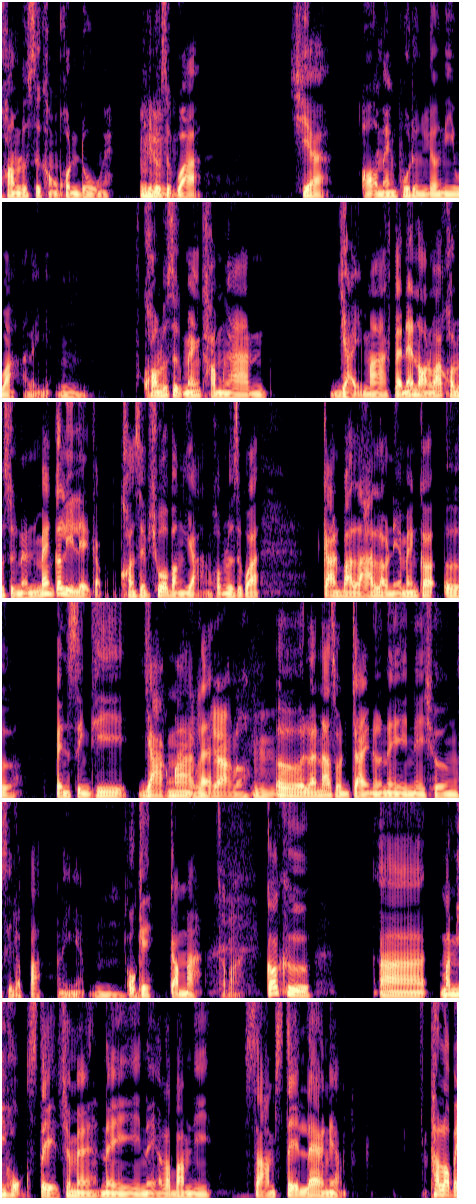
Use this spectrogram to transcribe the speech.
ความรู้สึกของคนดูไงที่อืมรู้สึกว่า เชี่ยอ๋อแม่งพูดถึงเรื่องนี้ว่ะอะไรเงี้ยอืม ความรู้สึกแม่งทำงานใหญ่มาก แต่แน่นอนว่าความรู้สึกนั้นแม่งก็ relate กับ conceptual บางอย่าง ผมรู้สึกว่าการ balance เหล่านี้แม่งก็เออ เป็นสิ่งที่ยากมากและยากเนาะเออ และน่าสนใจเนอะในในเชิงศิลปะอะไรเงี้ยอืมโอเค กลับมากลับมา ก็คืออ่ามันมีหก stage ใช่ไหมในในอัลบั้มนี้สาม stage แรกเนี่ย ถ้าเราไป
